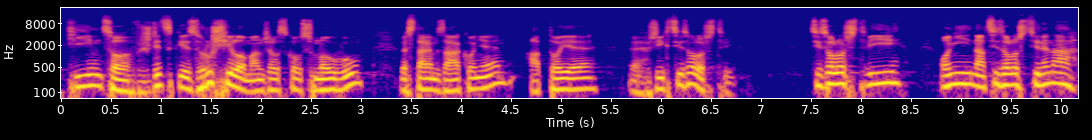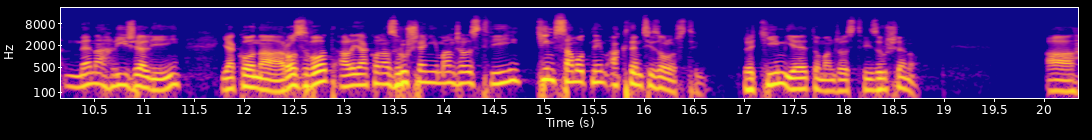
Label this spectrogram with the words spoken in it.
tím, co vždycky zrušilo manželskou smlouvu ve starém zákoně, a to je hřích cizoložství. Cizoložství, oni na cizoložství nenahlíželi jako na rozvod, ale jako na zrušení manželství tím samotným aktem cizoložství. Že tím je to manželství zrušeno. A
